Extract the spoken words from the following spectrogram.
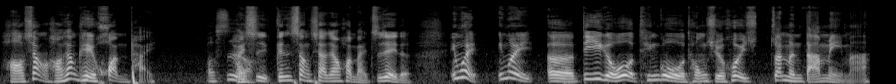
好像好像可以换牌，哦，是哦还是跟上下这样换牌之类的。因为因为呃，第一个我有听过我同学会专门打美麻，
